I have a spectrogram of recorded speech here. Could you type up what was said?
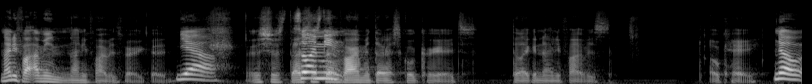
95 i mean 95 is very good. Yeah, it's just that's So, I just mean- the environment that our school creates that like a 95 is okay. No,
